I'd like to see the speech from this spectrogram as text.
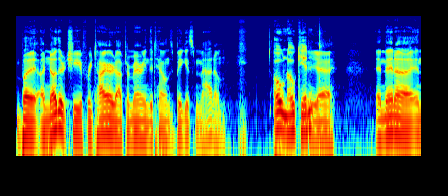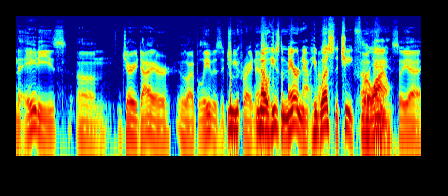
but another chief retired after marrying the town's biggest madam. Oh, no kidding. Yeah. And then uh, in the 80s, um, Jerry Dyer, who I believe is the The- chief right now. No, he's the mayor now. He was the chief for a while. So, yeah.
